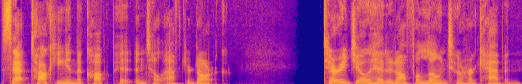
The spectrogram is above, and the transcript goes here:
sat talking in the cockpit until after dark. Terry Jo headed off alone to her cabin.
